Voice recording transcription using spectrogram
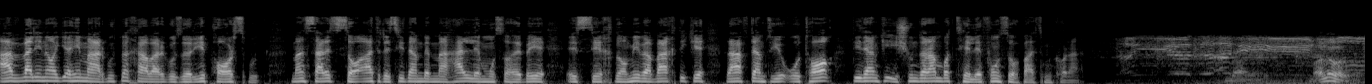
اولین آگهی مربوط به خبرگزاری پارس بود. من سر ساعت رسیدم به محل مصاحبه استخدامی و وقتی که رفتم توی اتاق دیدم که ایشون دارن با تلفن صحبت می‌کنن. بله.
